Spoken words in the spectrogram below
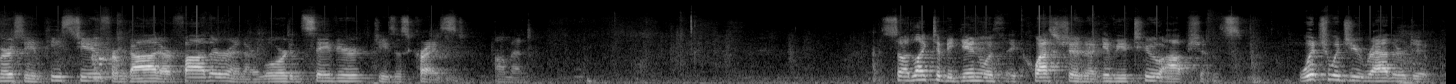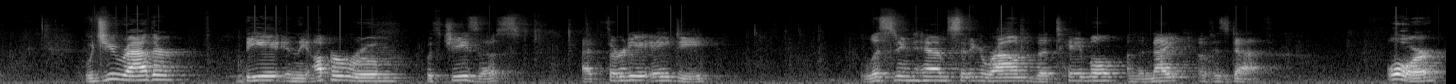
mercy, and peace to you from God our Father and our Lord and Savior, Jesus Christ. Amen. So I'd like to begin with a question. I give you two options. Which would you rather do? Would you rather be in the upper room with Jesus at 30 AD, listening to him sitting around the table on the night of his death? Or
